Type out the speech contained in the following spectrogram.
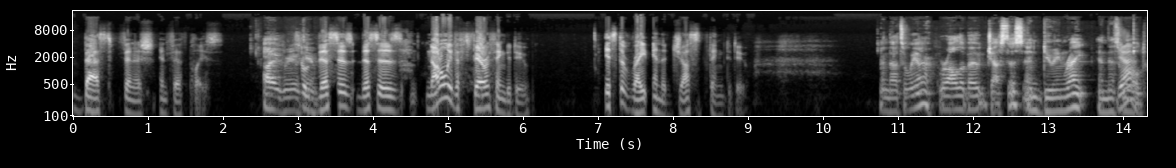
best finished in fifth place. I agree with So you. this is this is not only the fair thing to do, it's the right and the just thing to do. And that's what we are. We're all about justice and doing right in this Yeah. world.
